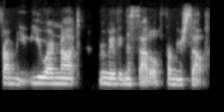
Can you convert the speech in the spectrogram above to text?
from you. You are not removing the saddle from yourself.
